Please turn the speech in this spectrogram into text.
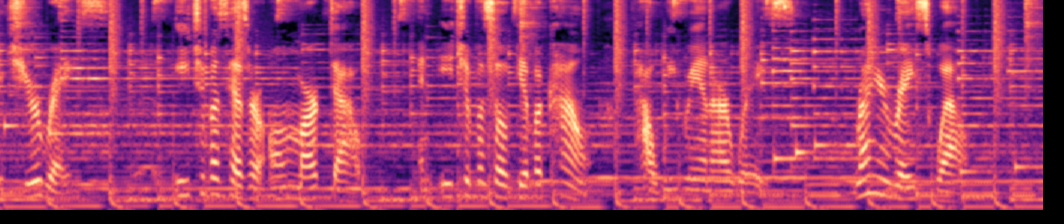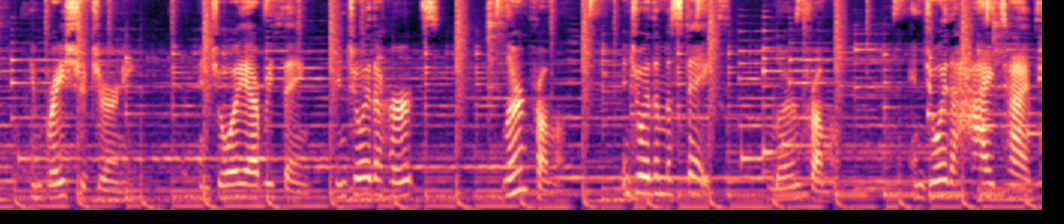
it's your race. Each of us has our own marked out, and each of us will give account how we ran our race. Run your race well. Embrace your journey. Enjoy everything. Enjoy the hurts. Learn from them. Enjoy the mistakes. Learn from them. Enjoy the high times.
